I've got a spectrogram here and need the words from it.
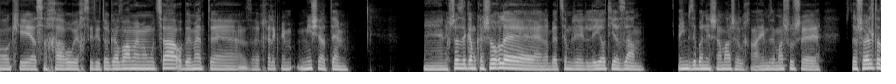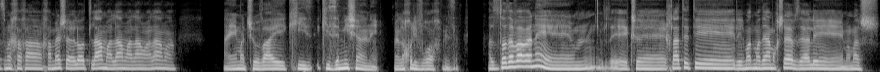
או כי השכר הוא יחסית יותר גבוה מהממוצע, או באמת אה, זה חלק ממי שאתם. אה, אני חושב שזה גם קשור ל... בעצם ל... להיות יזם. האם זה בנשמה שלך? האם זה משהו ש... כשאתה שואל את עצמך חמש שאלות, למה, למה, למה, למה, האם התשובה היא כי, כי זה מי שאני, ואני לא יכול לברוח מזה. אז אותו דבר אני, אה, כשהחלטתי ללמוד מדעי המחשב, זה היה לי ממש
